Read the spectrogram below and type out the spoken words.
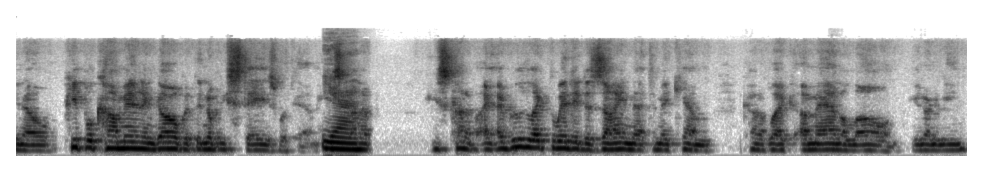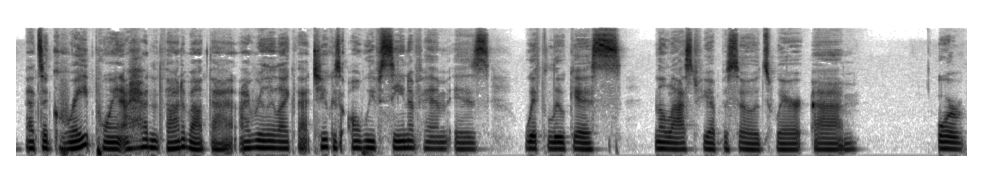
you know, people come in and go, but then nobody stays with him. He's Yeah. kind of, he's kind of. I, I really like the way they designed that to make him kind of like a man alone. You know what I mean? That's a great point. I hadn't thought about that. I really like that too because all we've seen of him is with Lucas in the last few episodes, where um, or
